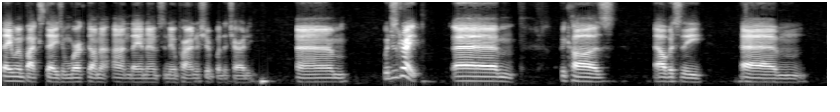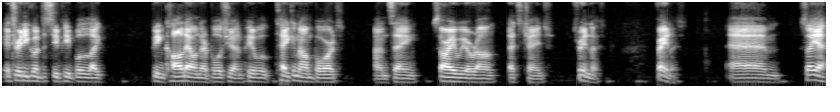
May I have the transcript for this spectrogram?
They went backstage and worked on it and they announced a new partnership with the charity um which is great um because obviously um it's really good to see people like being called out on their bullshit and people taking on board and saying, "Sorry, we were wrong. Let's change." It's really nice, very nice. Um, so yeah,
